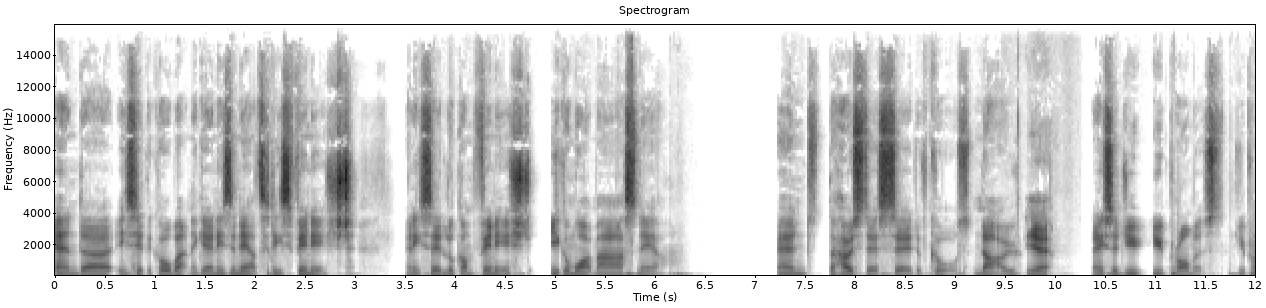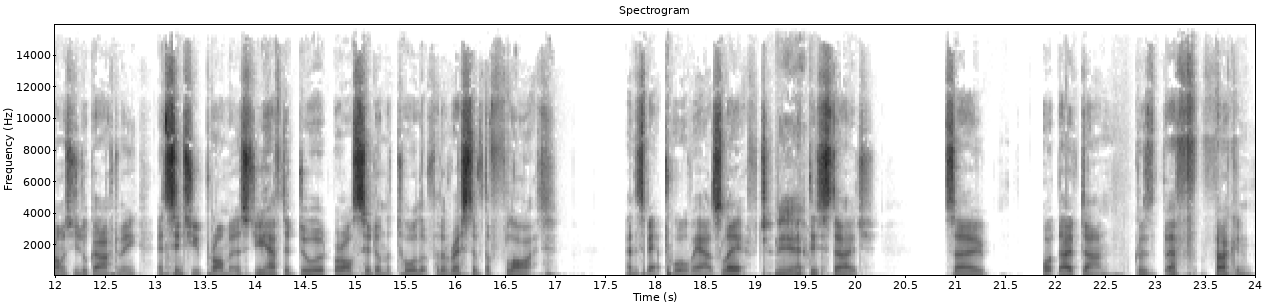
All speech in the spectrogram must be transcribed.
and uh, he's hit the call button again. He's announced that he's finished, and he said, "Look, I'm finished. You can wipe my ass now." And the hostess said, "Of course, no." yeah, And he said, "You you promised. You promised you would look after me. And since you promised, you have to do it, or I'll sit on the toilet for the rest of the flight." And there's about twelve hours left Yeah. at this stage. So what they've done because they're f- fucking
